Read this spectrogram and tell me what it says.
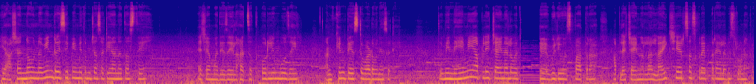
हे. अशा नवनवीन रेसिपी मी तुमच्यासाठी आणत असते. याच्यामध्ये जाईल हा चतकोर लिंबू जाईल आणखीन टेस्ट वाढवण्यासाठी. तुम्ही नेहमी आपले चॅनलवर व्हिडिओज पाहत राहा. आपल्या चॅनलला लाईक शेअर सबस्क्राईब करायला विसरू नका.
